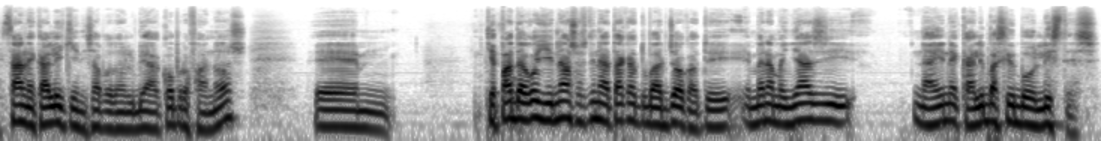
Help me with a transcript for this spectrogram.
Θα είναι καλή κίνηση από τον Ολυμπιακό προφανώς. Ε, και πάντα εγώ γυρνάω σε αυτήν την ατάκα του Μπαρτζόκα. Ότι εμένα με νοιάζει να είναι καλοί μπασκετμπολίστες.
